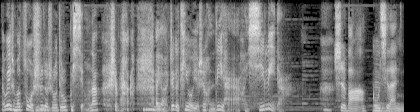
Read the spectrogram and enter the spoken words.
那为什么作诗的时候就是不行呢？是吧？哎呀，这个听友也是很厉害啊，很犀利呀，是吧？勾起来你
